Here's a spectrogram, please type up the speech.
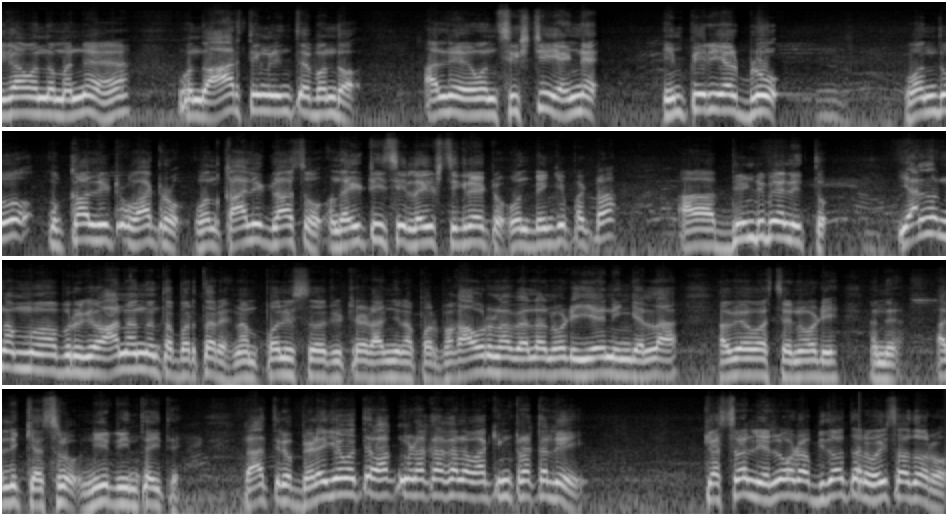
ಈಗ ಒಂದು ಮೊನ್ನೆ ಒಂದು ಆರು ತಿಂಗಳಿಂದ ಬಂದು ಅಲ್ಲಿ ಒಂದು ಸಿಕ್ಸ್ಟಿ ಎಣ್ಣೆ ಇಂಪೀರಿಯಲ್ ಬ್ಲೂ ಒಂದು ಮುಕ್ಕಾಲು ಲೀಟ್ರ್ ವಾಟ್ರು ಒಂದು ಖಾಲಿ ಗ್ಲಾಸು ಒಂದು I T C light cigarette ಒಂದು ಬೆಂಕಿ ಪಟ್ಟ ಆ ದಿಂಡು ಮೇಲಿತ್ತು. ಎಲ್ಲ ನಮ್ಮ ಒಬ್ರಿಗೆ ಆನಂದ್ ಅಂತ ಬರ್ತಾರೆ. ನಮ್ಮ ಪೊಲೀಸ್ ರಿಟೈರ್ಡ್ ಆಂಜನಪ್ಪ ಅವ್ರ ಮಗ. ಅವರು ನಾವೆಲ್ಲ ನೋಡಿ ಏನು ಹಿಂಗೆಲ್ಲ ಅವ್ಯವಸ್ಥೆ ನೋಡಿ ಅಂದರೆ ಅಲ್ಲಿ ಕೆಸರು, ನೀರು ನಿಂತೈತೆ. ರಾತ್ರಿ ಬೆಳಗ್ಗೆ ಹೊತ್ತೇ ವಾಕ್ ಮಾಡೋಕ್ಕಾಗಲ್ಲ ವಾಕಿಂಗ್ ಟ್ರಕ್ಕಲ್ಲಿ ಕೆಸರಲ್ಲಿ ಎಲ್ಲೋ ಓಡೋ ವಯಸ್ಸಾದವರು.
